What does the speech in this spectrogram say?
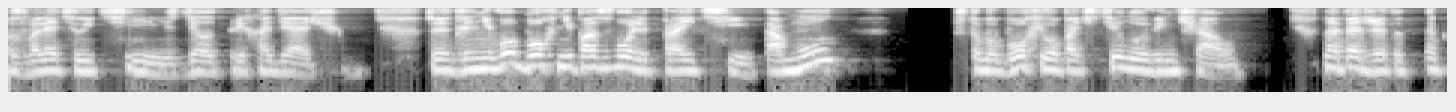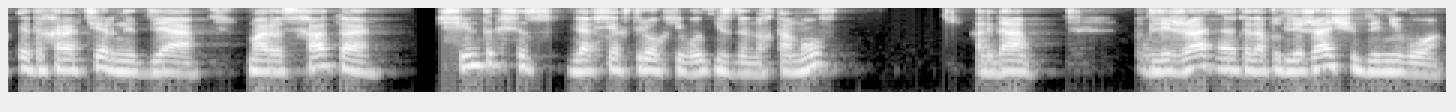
позволять уйти, сделать приходящим. То есть для него Бог не позволит пройти тому, чтобы Бог его почтил и увенчал. Но опять же, это, это характерный для Марасхака синтаксис для всех трех его изданных томов, когда, подлежа, э, когда подлежащим для него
